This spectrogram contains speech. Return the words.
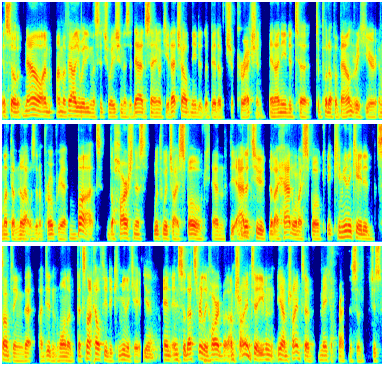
And so now I'm I'm evaluating the situation as a dad, saying, okay, that child needed a bit of correction, and I needed to to put up a boundary here and let them know that was inappropriate. But the harshness with which I spoke and the attitude that I had when I spoke, it communicated something that I didn't want to. That's not healthy to communicate. Yeah. And and so that's really hard. But I'm trying to even yeah, I'm trying to make a practice of just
